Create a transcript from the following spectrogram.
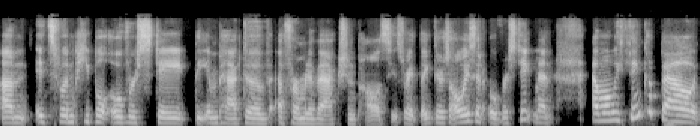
Um, it's when people overstate the impact of affirmative action policies, right? Like there's always an overstatement. And when we think about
